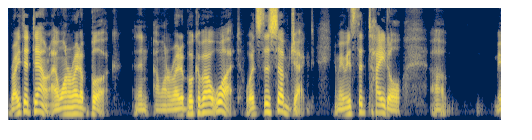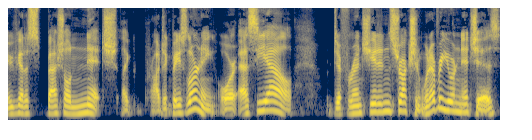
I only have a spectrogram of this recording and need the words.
write that down. I want to write a book. And then I want to write a book about what? What's the subject? Maybe it's the title. Uh, maybe you've got a special niche like project based learning or SEL differentiated instruction, whatever your niche is,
